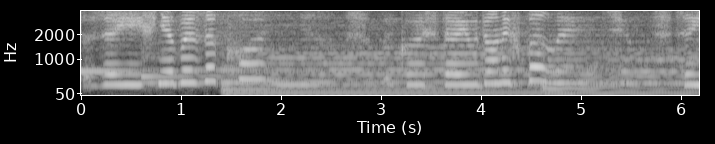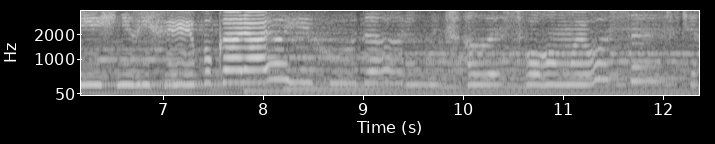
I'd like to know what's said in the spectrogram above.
то за їхнє беззаконня використаю до них палицю за їхні гріхи покараю їх ударами, але свого милосердя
